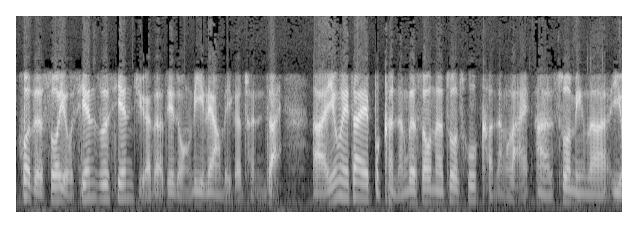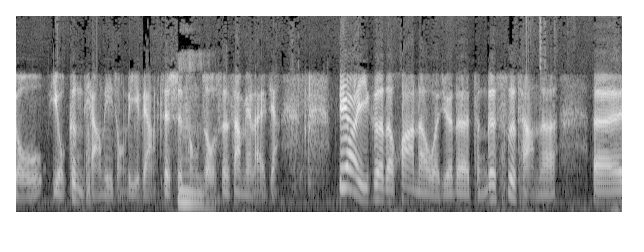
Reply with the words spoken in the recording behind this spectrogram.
或者说有先知先觉的这种力量的一个存在。啊，因为在不可能的时候呢，做出可能来啊，说明呢有有更强的一种力量，这是从走势上面来讲。第二一个的话呢，我觉得整个市场呢，呃，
